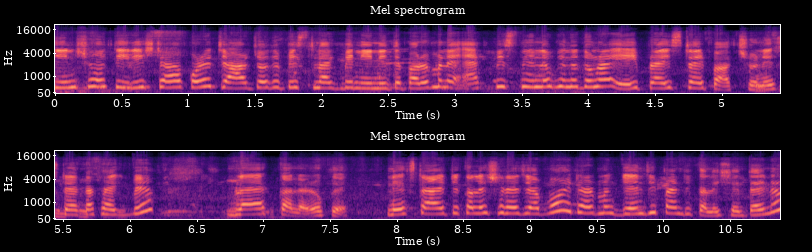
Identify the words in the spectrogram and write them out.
তিনশো তিরিশ টাকা করে যার যত পিস লাগবে নিয়ে নিতে পারো। মানে এক পিস নিলেও কিন্তু তোমরা এই প্রাইসটাই পাচ্ছ। নেক্সট একা থাকবে ব্ল্যাক কালার ওকে নেক্সট আইটা কালেকশনে যাব এটা আমার গেঞ্জি প্যান্টের কালেকশন তাই না?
